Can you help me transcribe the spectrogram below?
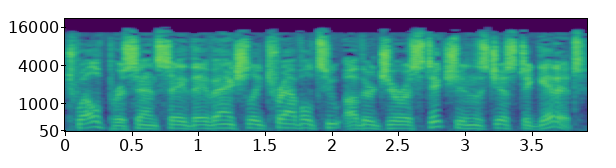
12% say they've actually traveled to other jurisdictions just to get it.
